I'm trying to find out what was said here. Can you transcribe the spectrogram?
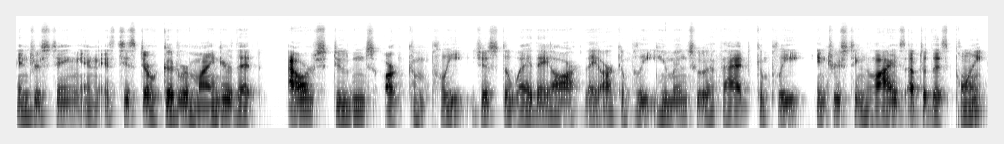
interesting. And it's just a good reminder that our students are complete just the way they are. They are complete humans who have had complete, interesting lives up to this point.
